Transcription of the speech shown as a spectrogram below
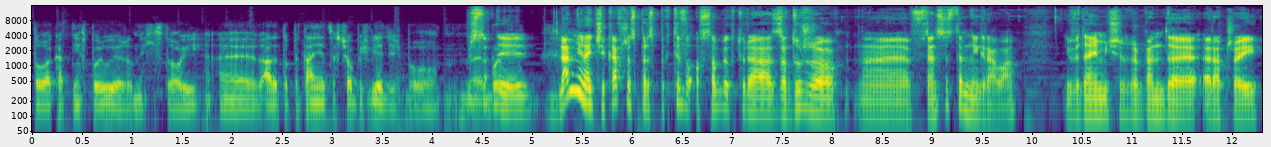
to akurat nie spoiluje żadnej historii, e, ale to pytanie, co chciałbyś wiedzieć, bo... Co, bo... Dla mnie najciekawsze z perspektywy osoby, która za dużo e, w ten system nie grała i wydaje mi się, że będę raczej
